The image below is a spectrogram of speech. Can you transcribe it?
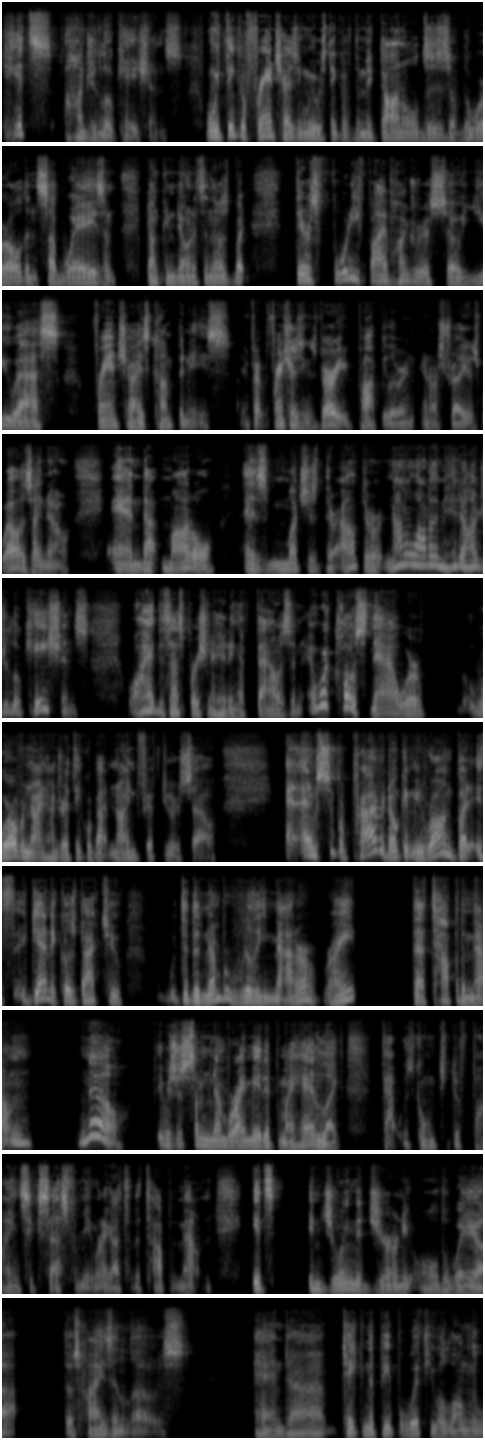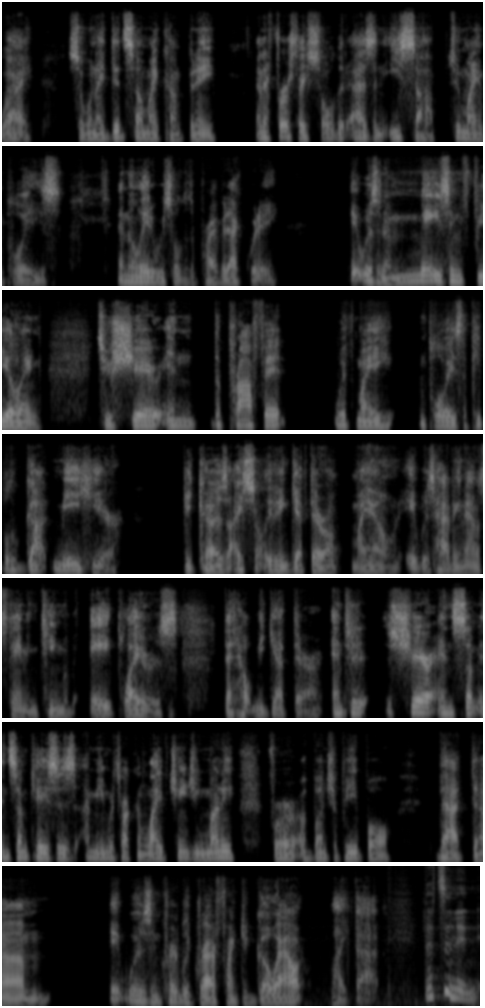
hits 100 locations. When we think of mm. franchising, we always think of the McDonald's of the world and Subways and Dunkin' Donuts and those, but there's 4,500 or so US franchise companies. In fact, franchising is very popular in, in Australia as well, as I know. And that model, as much as they're out there, not a lot of them hit 100 locations. Well, I had this aspiration of hitting a thousand, and we're close now. We're we're over 900. I think we're about 950 or so. And, and I'm super proud of it. Don't get me wrong, but it's again, it goes back to did the number really matter? Right, that top of the mountain. No, it was just some number I made up in my head, like that was going to define success for me when I got to the top of the mountain. It's enjoying the journey all the way up, those highs and lows, and uh, taking the people with you along the way. So when I did sell my company, and at first I sold it as an ESOP to my employees, and then later we sold it to private equity. It was an amazing feeling to share in the profit with my employees, the people who got me here because I certainly didn't get there on my own. It was having an outstanding team of eight players that helped me get there and to share in some in some cases i mean we're talking life-changing money for a bunch of people that um, it was incredibly gratifying to go out like that that's an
